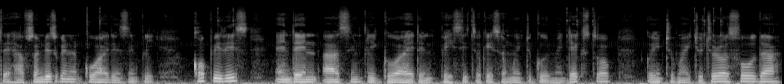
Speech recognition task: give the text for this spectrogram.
that I have. So I'm just going to go ahead and simply copy this and then uh, simply go ahead and paste it okay? So I'm going to go to my desktop go into my tutorials folder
